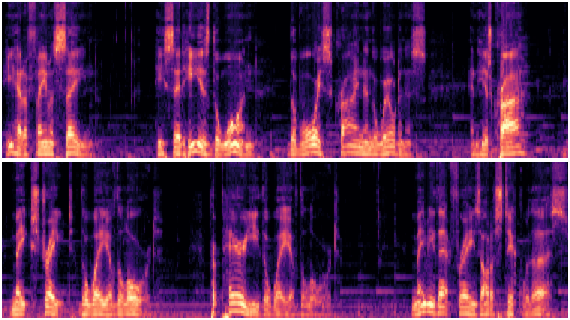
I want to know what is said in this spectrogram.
He had a famous saying. He said, He is the one, the voice crying in the wilderness, and his cry, Make straight the way of the Lord. Prepare ye the way of the Lord. Maybe that phrase ought to stick with us.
